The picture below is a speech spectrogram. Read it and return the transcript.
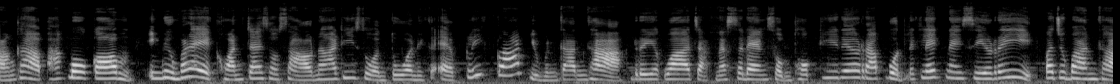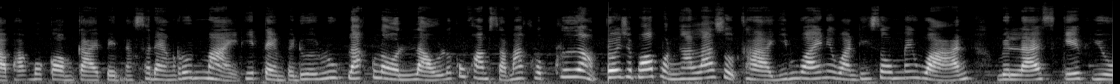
3 ค่ะ พักโบกอม อีกหนึ่งพระเอกขวัญใจสาวๆนะคะที่ส่วนตัวนี่ก็แอบกลิ้กลาดอยู่เหมือนกันค่ะ เรียกว่าจากนักแสดงสมทบที่ได้รับบทเล็กๆ ในซีรีส์ปัจจุบันค่ะ พักโบกอมกลายเป็นนักแสดงรุ่นใหม่ที่เต็มไปด้วยรูปลักษณ์หล่อเหลาแล้วก็ความสามารถครบเครื่อง โดยเฉพาะผลงานล่าสุดค่ะ ยิ้มไว้ในวันที่ส้มไม่หวาน When Life Give You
